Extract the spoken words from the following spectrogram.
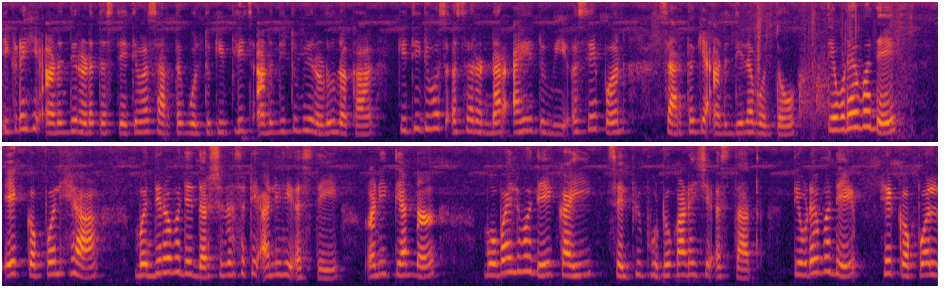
इकडे ही आनंदी रडत असते. तेव्हा सार्थक बोलतो की प्लीज आनंदी तुम्ही रडू नका. किती दिवस असं रडणार आहे तुम्ही? असे पण सार्थक या आनंदीला बोलतो. तेवढ्यामध्ये एक कपल ह्या मंदिरामध्ये दर्शनासाठी आलेली असते आणि त्यांना मोबाईलमध्ये काही सेल्फी फोटो काढायचे असतात. तेवढ्यामध्ये हे कपल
